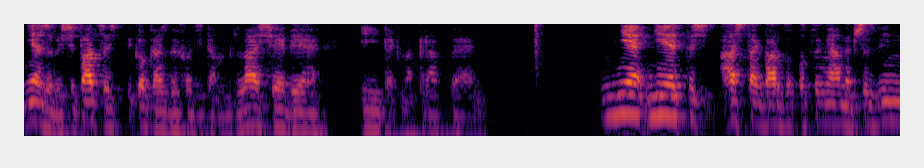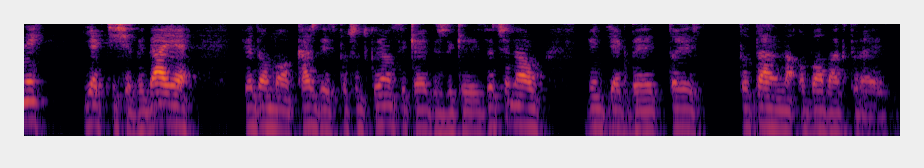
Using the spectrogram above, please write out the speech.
nie żeby się patrzeć, tylko każdy chodzi tam dla siebie i tak naprawdę nie, nie jesteś aż tak bardzo oceniany przez innych, jak ci się wydaje. Wiadomo, każdy jest początkujący, każdy kiedyś zaczynał, więc jakby to jest totalna obawa, która jest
